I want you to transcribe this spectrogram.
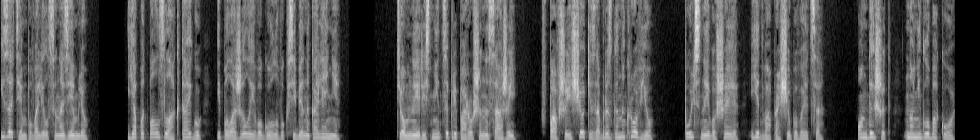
и затем повалился на землю. Я подползла к Тайгу и положила его голову к себе на колени. Темные ресницы припорошены сажей, впавшие щеки забрызганы кровью, пульс на его шее едва прощупывается. Он дышит, но не глубоко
